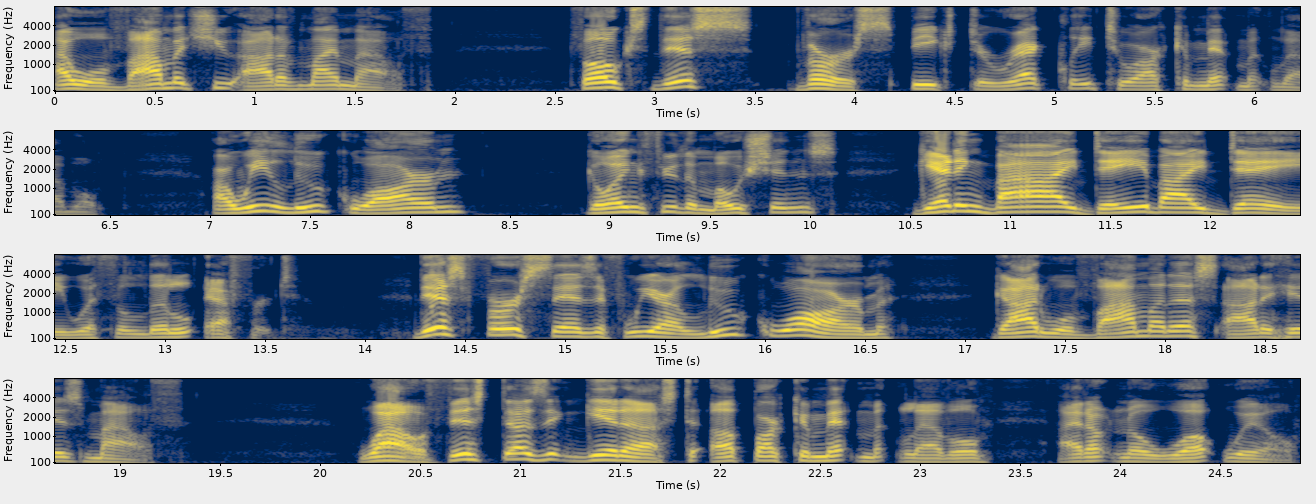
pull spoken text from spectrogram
I will vomit you out of my mouth. Folks, this verse speaks directly to our commitment level. Are we lukewarm, going through the motions, getting by day by day with a little effort? This verse says if we are lukewarm, God will vomit us out of his mouth. Wow, if this doesn't get us to up our commitment level, I don't know what will.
